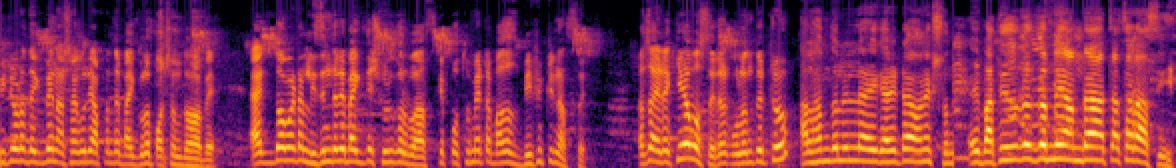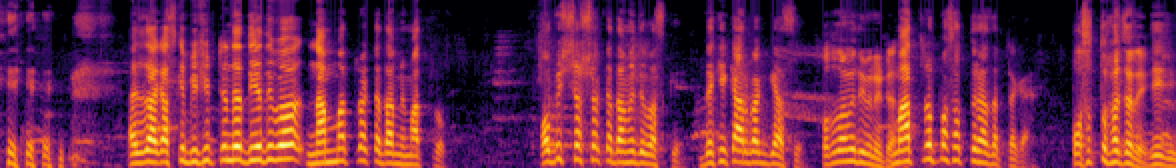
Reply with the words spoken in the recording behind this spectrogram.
ভিডিওটা দেখবেন। আশা করি আপনাদের বাইকগুলো পছন্দ হবে। একদম একটা লিজেন্ডারি বাইক দিয়ে শুরু করব। আজকে প্রথমে একটা বাজাজ বি ফিফটিন আসছে আচ্ছা এটা কি অবস্থা? এটা বলেন তো একটু? আলহামদুলিল্লাহ এই গাড়িটা অনেক সুন্দর এই বাতিদাদের জন্য আমরা চাচারা আছি। আচ্ছা যাক আজকে বি ফিফটিনটা দিয়ে দিব। নামমাত্র একটা দামে মাত্র। অবিশ্বাস্য একটা দামে দেবো আজকে। দেখি কার ভাগ্যে আছে। কত দামে দিবেন এটা? মাত্র পঁচাত্তর হাজার টাকা। পঁচাত্তর হাজারে? জি জি।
